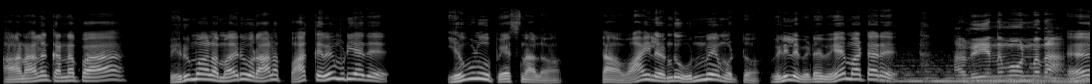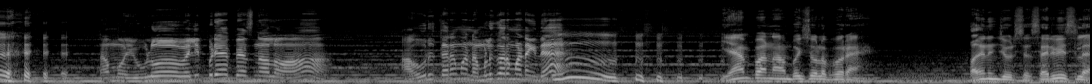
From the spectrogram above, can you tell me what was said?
ஆனாலும் கண்ணப்பா பெருமாளை மாதிரி ஒரு ஆளை பார்க்கவே முடியாது. எவ்வளவு பேசினாலும் தான் வாயில இருந்து உண்மையை மட்டும் வெளியில விடவே மாட்டாரு. அது என்னமோ உண்மைதான். நம்ம இவ்ளோ வெளிப்படையா பேசினாலும் அவரு திறமை நம்மளுக்கு வர மாட்டேங்குதே ஏன்பா நான் போய் சொல்ல போகிறேன் பதினஞ்சு வருஷம் சர்வீஸில்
